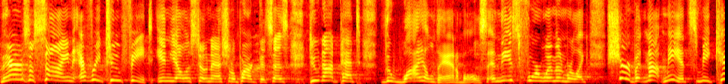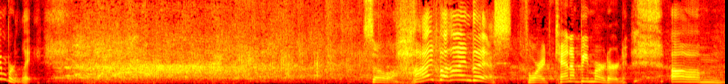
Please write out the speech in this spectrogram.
There's a sign every two feet in Yellowstone National Park that says, do not pet the wild animals. And these four women were like, sure, but not me. It's me, Kimberly. so hide behind this, for it cannot be murdered. Um,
